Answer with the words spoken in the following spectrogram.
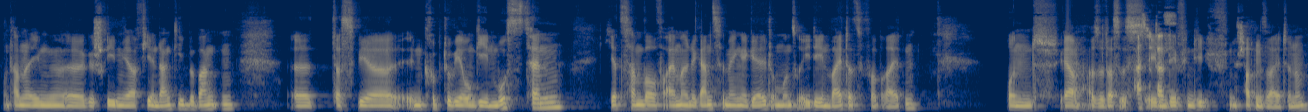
und haben dann eben äh, geschrieben, ja, vielen Dank, liebe Banken, äh, dass wir in Kryptowährung gehen mussten. Jetzt haben wir auf einmal eine ganze Menge Geld, um unsere Ideen weiter zu verbreiten. Und ja, also das ist also eben definitiv eine Schattenseite. Ne?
